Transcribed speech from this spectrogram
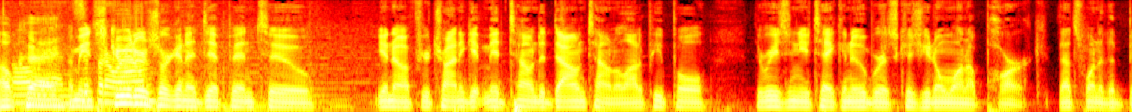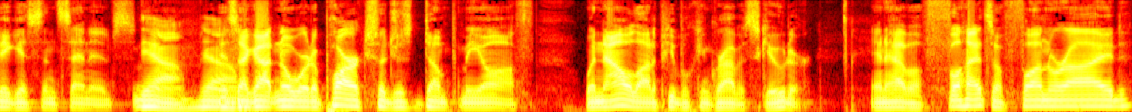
Okay, oh, man. I mean, Zipping scooters around. are going to dip into, you know, if you're trying to get midtown to downtown. A lot of people, the reason you take an Uber is because you don't want to park. That's one of the biggest incentives. yeah, yeah. Is I got nowhere to park, so just dump me off. Well, now a lot of people can grab a scooter and have a fun. It's a fun ride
